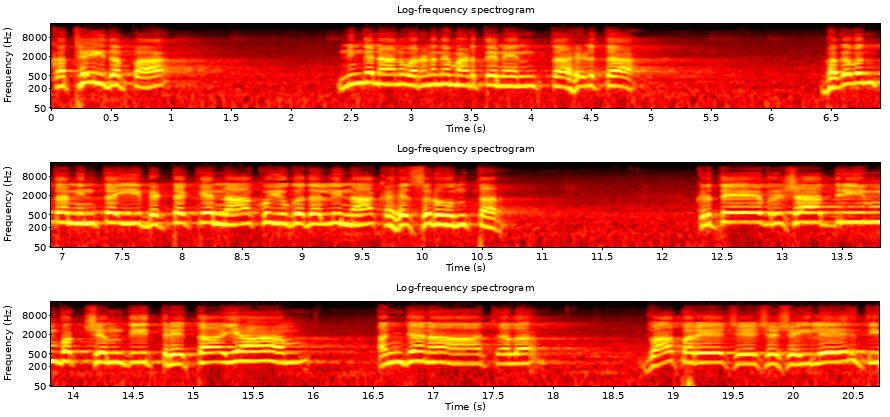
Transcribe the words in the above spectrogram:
ಕಥೆ ಇದಪ್ಪ. ನಿಂಗೆ ನಾನು ವರ್ಣನೆ ಮಾಡ್ತೇನೆ ಅಂತ ಹೇಳ್ತಾ, ಭಗವಂತ ನಿಂತ ಈ ಬೆಟ್ಟಕ್ಕೆ ನಾಲ್ಕು ಯುಗದಲ್ಲಿ ನಾಲ್ಕು ಹೆಸರು ಅಂತಾರೆ. ಕೃತೆ ವೃಷಾದ್ರೀಂ ವಕ್ಷ್ಯಂತಿ ತ್ರೇತಾಯಾಮ್ ಅಂಜನಾಚಲ ದ್ವಾಪರೇ ಶೇಷಶೈಲೇತಿ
